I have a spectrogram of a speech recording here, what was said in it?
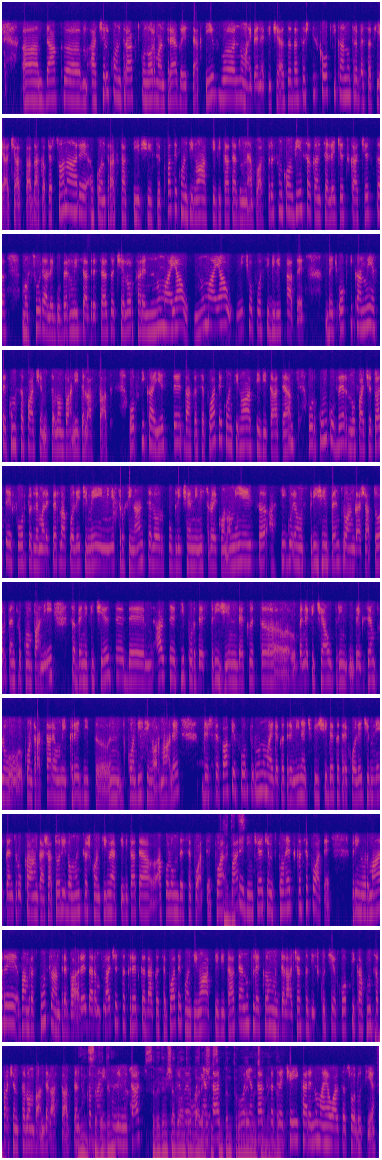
Uh, dacă acel contract cu normă întreagă este activ, uh, nu mai beneficiază, dar să știți că optica nu trebuie să fie aceasta. Dacă persoana are contract activ și se poate continua activitatea dumneavoastră, sunt convinsă că înțelegeți că aceste măsuri ale guvernului se adresează celor care nu mai au, nu mai au nicio posibilitate. Deci optica nu este cum să facem să luăm banii de la stat. Optica este dacă se poate continua activitatea, oricum guvernul face toate eforturile, mă refer la colegii mei, ministrul finanțelor publice, ministrul economiei, să asigure un sprijin pentru angajatori, pentru companii, să beneficieze de alte tipuri de sprijin decât uh, beneficiau prin, de exemplu, contractarea unui credit uh, în condiții normale. Deci se fac eforturi nu numai de către mine, ci și de către colegii mei pentru ca angajatorii români să-și continue activitatea acolo unde se poate. Po- pare din ceea ce îmi spuneți că se poate. Prin urmare, v-am răspuns la întrebare, dar îmi place să cred că dacă se poate continua activitatea, nu plecăm de la această discuție cu optica cum să facem să luăm bani de la stat, pentru Bun, că banii vedem, sunt limitați. Să vedem și a doua întrebare și sunt pentru mai mulți oameni, către da? cei care nu mai au altă soluție.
